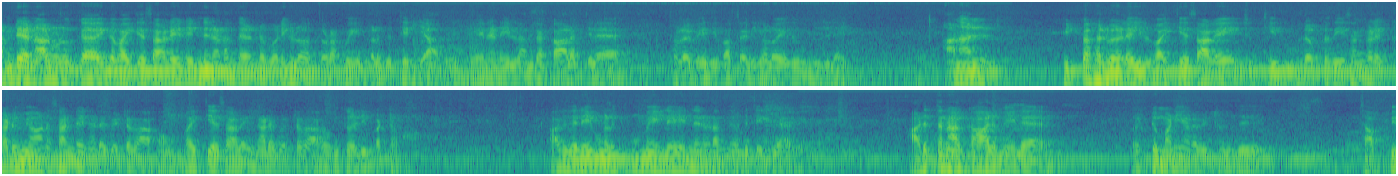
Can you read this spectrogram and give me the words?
அன்றைய நாள் முழுக்க இந்த வைத்தியசாலையில் என்ன நடந்த என்ற வெளியுலக தொடர்பு எங்களுக்கு தெரியாது. ஏனெனில் அந்த காலத்தில் தொலைபேசி வசதிகளோ எதுவும் இல்லை. ஆனால் பிற்பகல் வேளையில் வைத்தியசாலையை சுற்றி உள்ள பிரதேசங்களில் கடுமையான சண்டை நடைபெற்றதாகவும் வைத்தியசாலையில் நடைபெற்றதாகவும் கேள்விப்பட்டோம். அதுவரை எங்களுக்கு உண்மையிலே என்ன நடந்ததுன்னு தெரியாது. அடுத்த நாள் காலமையில் எட்டு மணி அளவிலிருந்து தப்பி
